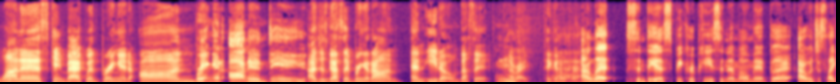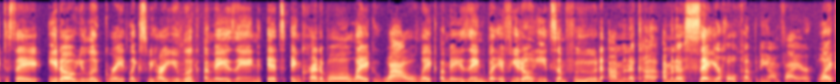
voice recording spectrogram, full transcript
ONEUS came back with "Bring It On." Bring it on, indeed. I just gotta say, "Bring It On" and Leedo. That's it. Mm. All right, take it over. I'll let Cynthia speak her piece in a moment, but I would just like to say, Leedo, you look great. Like, sweetheart, you look amazing. It's incredible. Like, wow, like amazing. But if you don't eat some food, I'm gonna come. I'm gonna set your whole company on fire. Like,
